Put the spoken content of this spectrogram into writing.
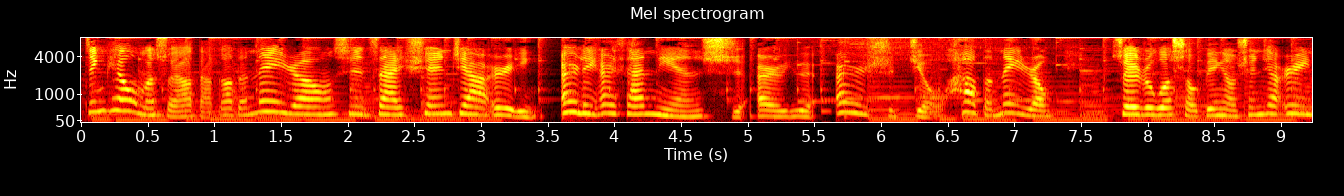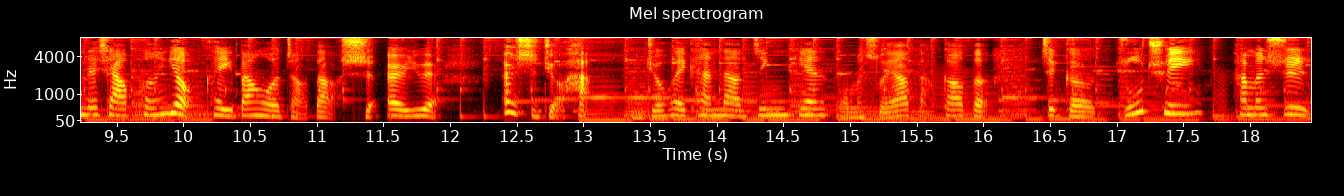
今天我们所要祷告的内容是在宣教日影二零二三年十二月二十九号的内容。所以，如果手边有宣教日影的小朋友，可以帮我找到十二月二十九号，你就会看到今天我们所要祷告的这个族群，他们是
